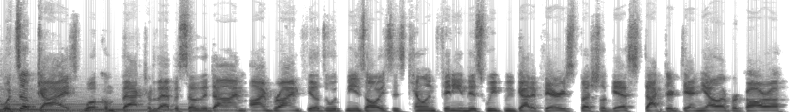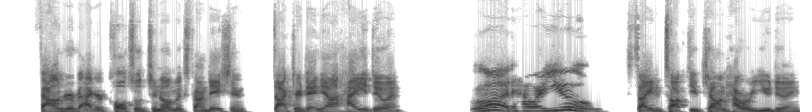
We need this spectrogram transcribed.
What's up, guys? Welcome back to the episode of The Dime. I'm Brian Fields. With me, as always, is Kellen Finney. And this week, we've got a very special guest, Dr. Daniela Vergara, founder of Agricultural Genomics Foundation. Dr. Daniela, how you doing? Good. How are you? Excited to talk to you. Kellen, how are you doing?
